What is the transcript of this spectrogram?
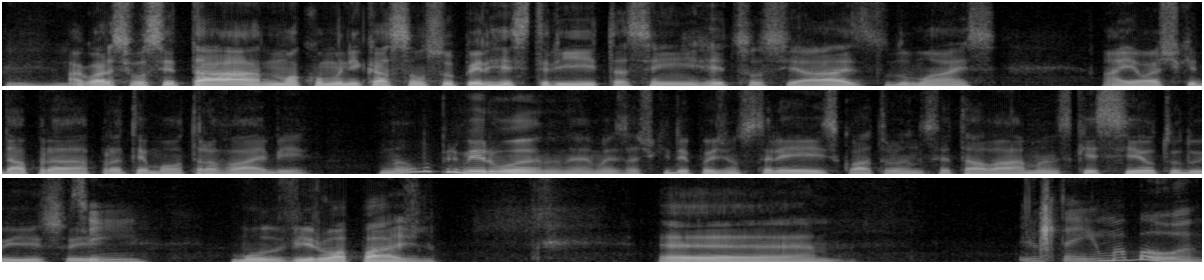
Uhum. Agora, se você tá numa comunicação super restrita, sem redes sociais e tudo mais, aí eu acho que dá pra, pra ter uma outra vibe. Não no primeiro ano, né? Mas acho que depois de uns três, quatro anos você tá lá, mano, esqueceu tudo isso e Sim. mu- virou a página. É... Eu tenho uma boa.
